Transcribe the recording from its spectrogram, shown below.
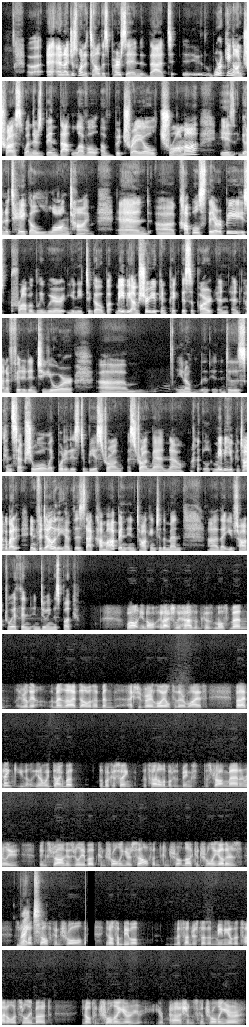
uh, and I just want to tell this person that uh, working on trust when there's been that level of betrayal trauma is going to take a long time. And uh, couples therapy is probably where you need to go. But maybe I'm sure you can pick this apart and, and kind of fit it into your. Um, you know into this conceptual like what it is to be a strong a strong man. Now maybe you can talk about infidelity. Have has that come up in in talking to the men uh, that you've talked with in in doing this book? Well, you know, it actually hasn't because most men, really, the men that I've dealt with have been actually very loyal to their wives. But I think, you know, you know, we talk about the book is saying the title of the book is being the strong man, and really being strong is really about controlling yourself and control, not controlling others. It's Right. about self-control. You know, some people misunderstood the meaning of the title. It's really about, you know, controlling your your, your passions, controlling your,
